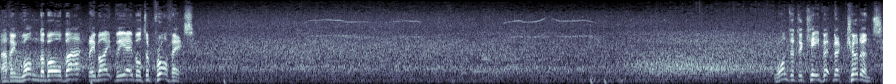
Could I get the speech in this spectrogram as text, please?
Having won the ball back, they might be able to profit. Wanted to keep it, but couldn't.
